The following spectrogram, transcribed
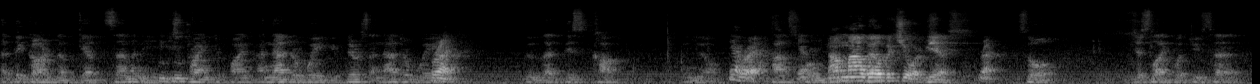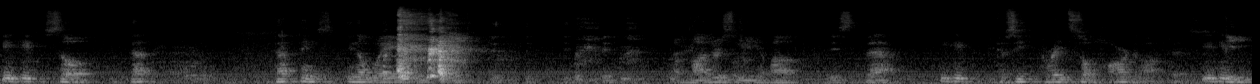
at the Garden of Gethsemane. He's Mhm. trying to find another way. If there's another way Right. to let this cup, you know, Yeah. Right. Yeah. from me. Not my will, but yours. Yes. Right. So, just like what you said, Mm-hmm. so that that things in a way it, it, it, it, it bothers me about is that Mm-hmm. because he prayed so hard about this. Mhm. He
